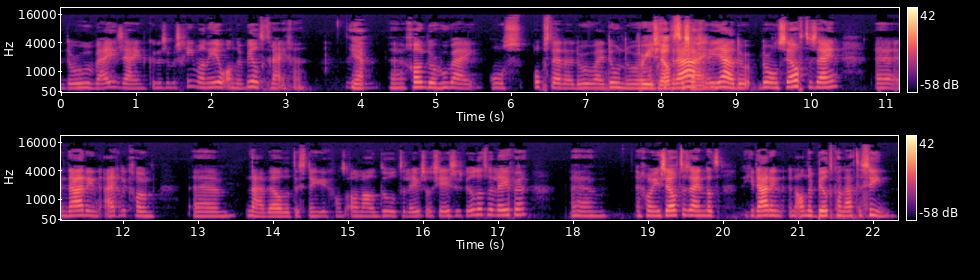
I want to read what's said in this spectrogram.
door hoe wij zijn, kunnen ze misschien wel een heel ander beeld krijgen. Ja. Gewoon door hoe wij ons opstellen, door hoe wij doen, door, Door ons jezelf te gedragen. zijn. Ja, door, door onszelf te zijn. En daarin eigenlijk gewoon, ehm, nou wel, dat is denk ik van ons allemaal een doel te leven zoals Jezus wil dat we leven. Ehm, en gewoon jezelf te zijn, dat, dat je daarin een ander beeld kan laten zien.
